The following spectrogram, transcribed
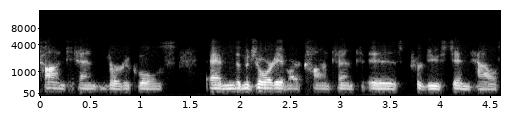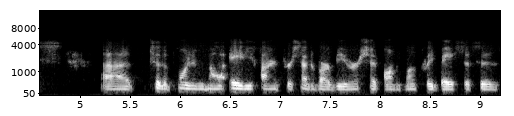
content verticals, and the majority of our content is produced in-house uh, to the point of about 85% of our viewership on a monthly basis is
